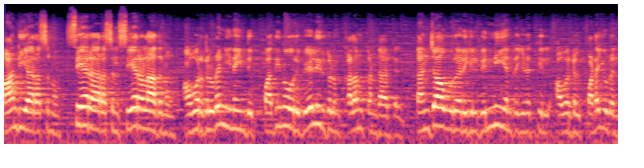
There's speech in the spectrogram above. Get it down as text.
பாண்டிய அரசனும் சேர அரசன் சேரலாதனும் அவர்களுடன் இணைந்து பதினோரு வேளிர்களும் களம் கண்டார்கள். தஞ்சாவூர் அருகில் வெண்ணி என்ற இடத்தில் அவர்கள் படையுடன்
